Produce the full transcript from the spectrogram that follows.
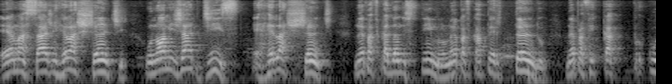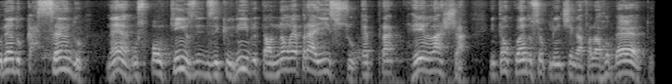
É a massagem relaxante, o nome já diz, é relaxante. Não é para ficar dando estímulo, não é para ficar apertando, não é para ficar procurando, caçando né, os pontinhos de desequilíbrio e tal. Não é para isso, é para relaxar. Então, quando o seu cliente chegar a falar, Roberto,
